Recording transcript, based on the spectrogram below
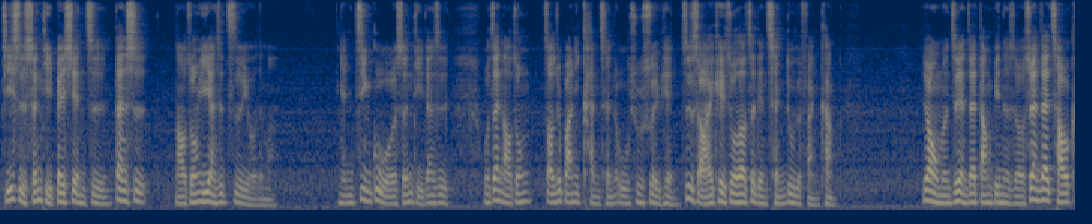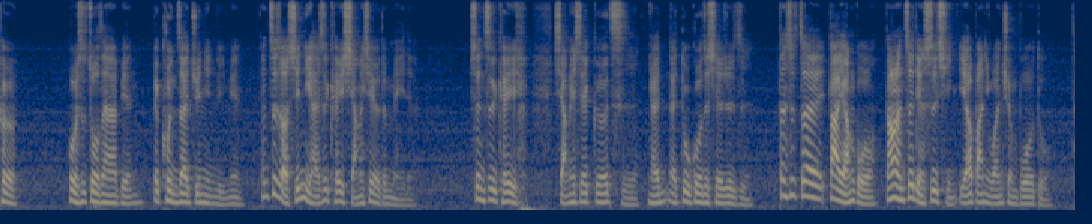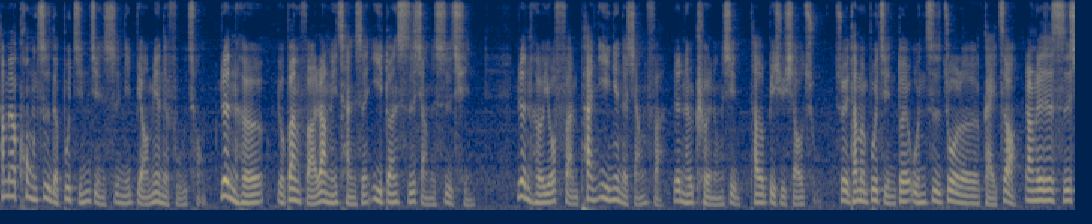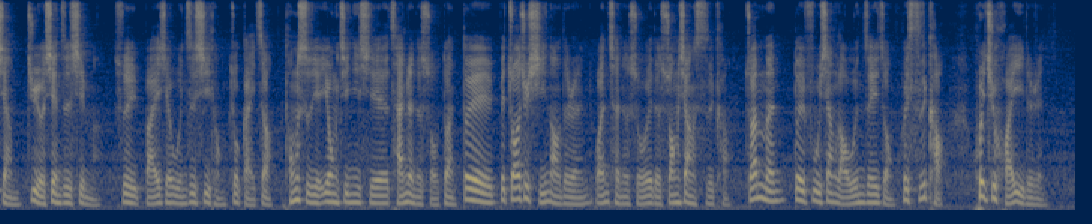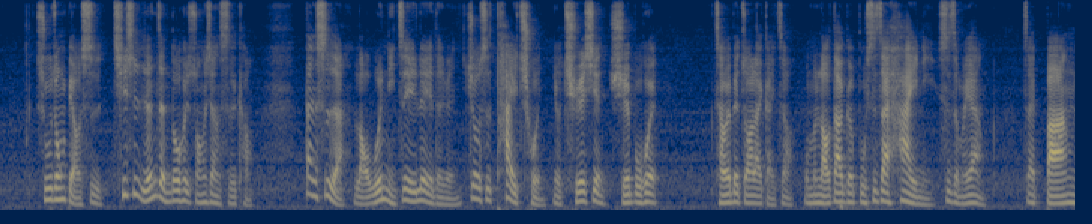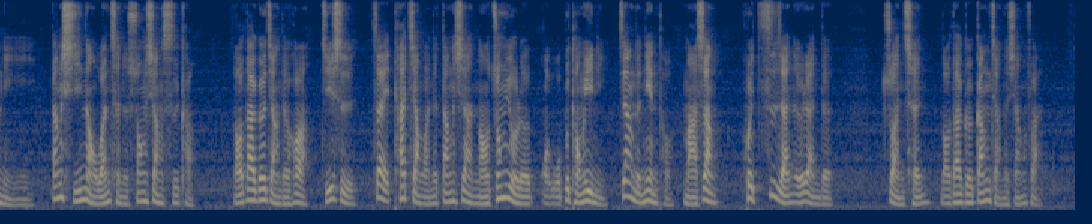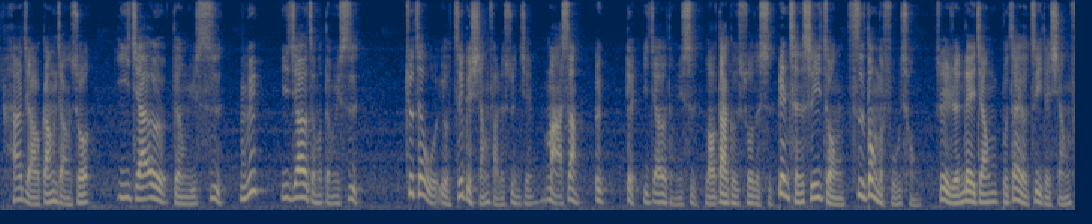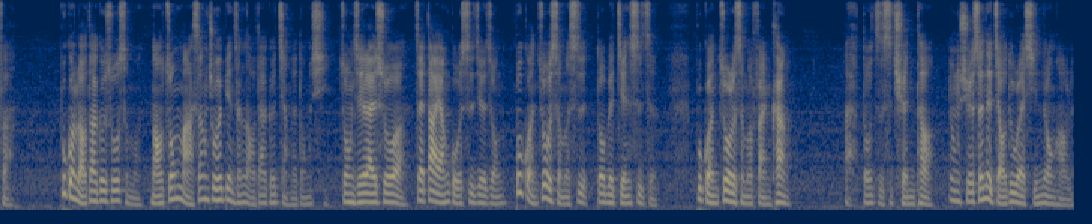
即使身体被限制，但是脑中依然是自由的嘛。你禁锢我的身体，但是。我在脑中早就把你砍成了无数碎片，至少还可以做到这点程度的反抗。让我们之前在当兵的时候，虽然在操课，或者是坐在那边被困在军营里面，但至少心里还是可以想一些有的没的，甚至可以想一些歌词来来度过这些日子。但是在大洋国，当然这点事情也要把你完全剥夺。他们要控制的不仅仅是你表面的服从，任何有办法让你产生异端思想的事情。任何有反叛意念的想法，任何可能性，他都必须消除。所以他们不仅对文字做了改造，让那些思想具有限制性嘛，所以把一些文字系统做改造，同时也用尽一些残忍的手段，对被抓去洗脑的人完成了所谓的双向思考，专门对付像老温这一种会思考、会去怀疑的人。书中表示，其实人人都会双向思考。但是啊，老温，你这一类的人就是太蠢，有缺陷，学不会，才会被抓来改造。我们老大哥不是在害你，是怎么样，在帮你。当洗脑完成了双向思考，老大哥讲的话，即使在他讲完的当下，脑中有了“我我不同意你”这样的念头，马上会自然而然的转成老大哥刚讲的想法。他只要刚讲说一加二等于四，嗯。一加二怎么等于四？就在我有这个想法的瞬间，马上，呃，对，一加二等于四，老大哥说的是，变成是一种自动的服从，所以人类将不再有自己的想法，不管老大哥说什么，脑中马上就会变成老大哥讲的东西。总结来说啊，在大洋国世界中，不管做什么事都被监视着，不管做了什么反抗，啊，都只是圈套。用学生的角度来形容好了，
